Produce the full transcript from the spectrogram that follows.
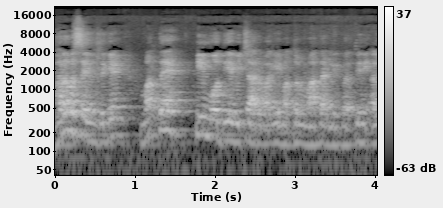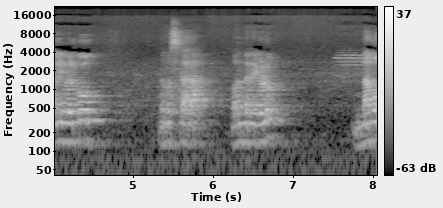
ಭರವಸೆಯೊಂದಿಗೆ ಮತ್ತೆ ಈ ಮೋದಿಯ ವಿಚಾರವಾಗಿ ಮತ್ತೊಮ್ಮೆ ಮಾತಾಡ್ಲಿಕ್ಕೆ ಬರ್ತೀನಿ. ಅಲ್ಲಿವರೆಗೂ ನಮಸ್ಕಾರ, ವಂದನೆಗಳು. ನಮೋ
